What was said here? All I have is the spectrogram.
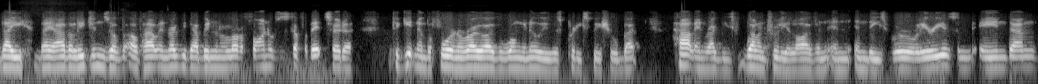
they they are the legends of, of Heartland Rugby. They've been in a lot of finals and stuff like that. So to to get number four in a row over Wanganui was pretty special. But Heartland Rugby's well and truly alive in, in, in these rural areas, and and um,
